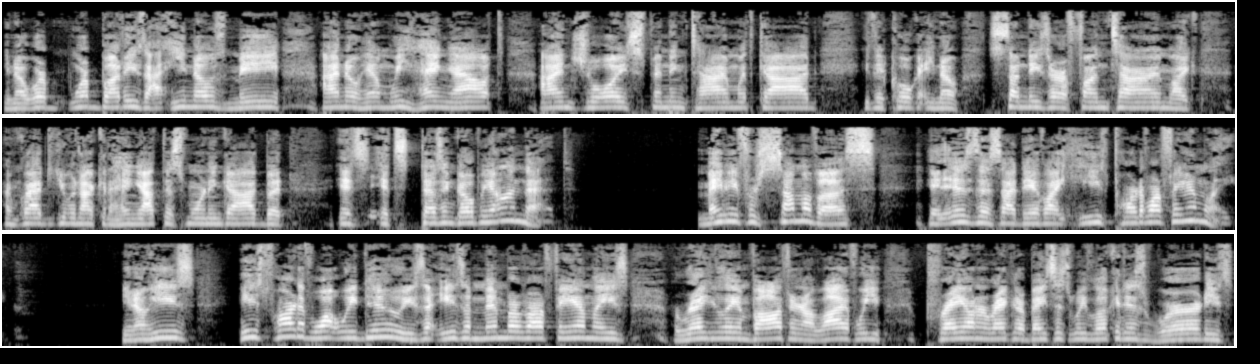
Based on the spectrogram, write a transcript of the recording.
You know, we're we're buddies. I, he knows me. I know him. We hang out. I enjoy spending time with God. He's a cool guy. You know, Sundays are a fun time. Like, I'm glad you and I can hang out this morning, God. But it's it doesn't go beyond that. Maybe for some of us, it is this idea of like He's part of our family. You know, he's he's part of what we do. He's a, he's a member of our family. He's regularly involved in our life. We pray on a regular basis. We look at his word. He's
